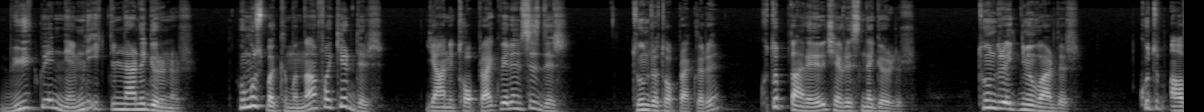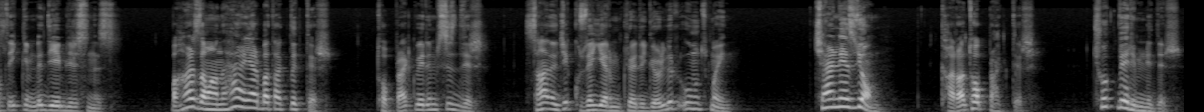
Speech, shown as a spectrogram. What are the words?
büyük ve nemli iklimlerde görünür. Humus bakımından fakirdir. Yani toprak verimsizdir. Tundra toprakları kutup daireleri çevresinde görülür. Tundra iklimi vardır. Kutup altı iklimde diyebilirsiniz. Bahar zamanı her yer bataklıktır. Toprak verimsizdir. Sadece kuzey yarımkürede görülür unutmayın. Çernezyon kara topraktır. Çok verimlidir.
